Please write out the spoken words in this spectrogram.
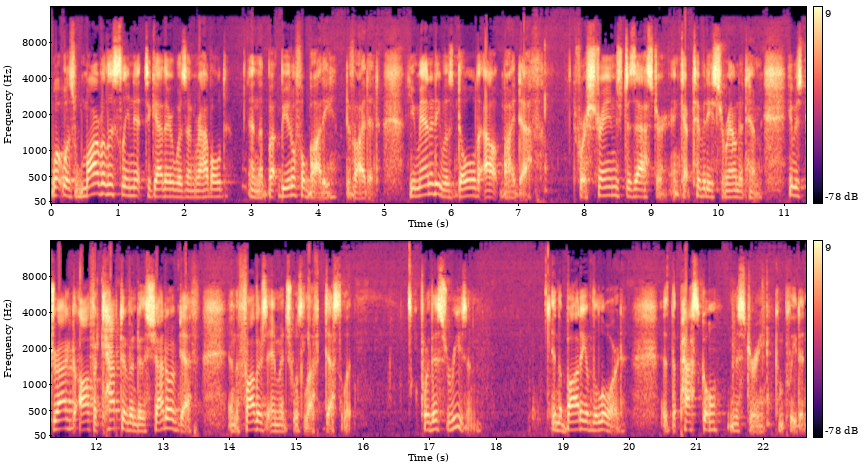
What was marvelously knit together was unraveled, and the beautiful body divided. Humanity was doled out by death for a strange disaster and captivity surrounded him. He was dragged off a captive under the shadow of death, and the Father's image was left desolate. For this reason, in the body of the Lord is the paschal mystery completed.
